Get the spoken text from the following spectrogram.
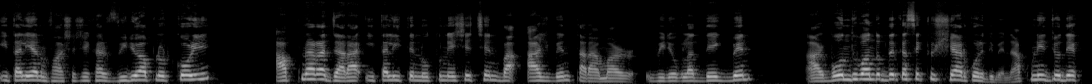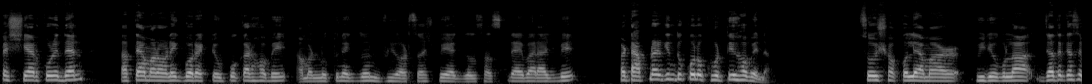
ইতালিয়ান ভাষা শেখার ভিডিও আপলোড করি। আপনারা যারা ইতালিতে নতুন এসেছেন বা আসবেন, তারা আমার ভিডিওগুলো দেখবেন। আর বন্ধু বান্ধবদের কাছে একটু শেয়ার করে দিবেন। আপনি যদি একটা শেয়ার করে দেন, তাতে আমার অনেক বড় একটা উপকার হবে। আমার নতুন একজন ভিউয়ার্স আসবে, একজন সাবস্ক্রাইবার আসবে। বাট আপনার কিন্তু কোনো ক্ষতি হবে না। সো সকলে আমার ভিডিওগুলো যাদের কাছে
